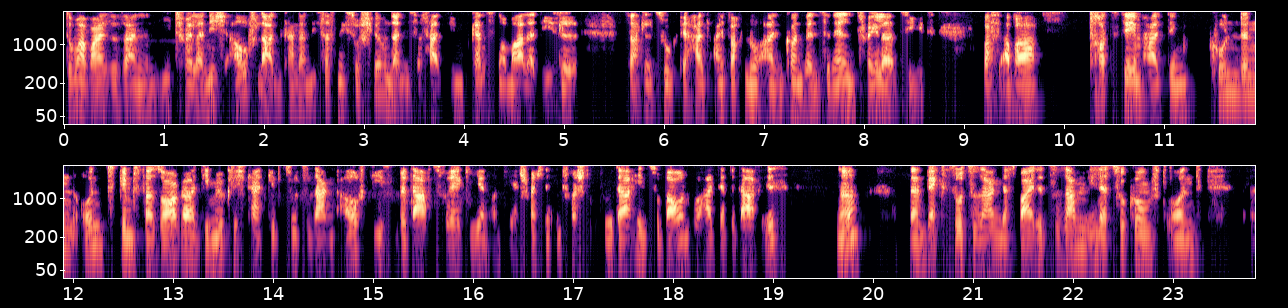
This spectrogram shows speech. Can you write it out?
dummerweise seinen E-Trailer nicht aufladen kann, dann ist das nicht so schlimm. Dann ist das halt wie ein ganz normaler Diesel-Sattelzug, der halt einfach nur einen konventionellen Trailer zieht, was aber trotzdem halt dem Kunden und dem Versorger die Möglichkeit gibt, sozusagen auf diesen Bedarf zu reagieren und die entsprechende Infrastruktur dahin zu bauen, wo halt der Bedarf ist. Ne? Dann wächst sozusagen das beide zusammen in der Zukunft und äh,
